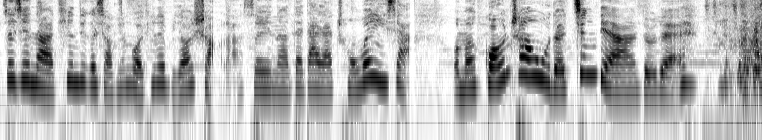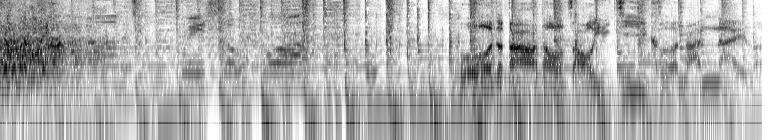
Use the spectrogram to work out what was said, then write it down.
最近呢听这个小苹果听的比较少了，所以呢带大家重温一下我们广场舞的经典啊，对不对？我的大刀早已饥渴难耐了。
